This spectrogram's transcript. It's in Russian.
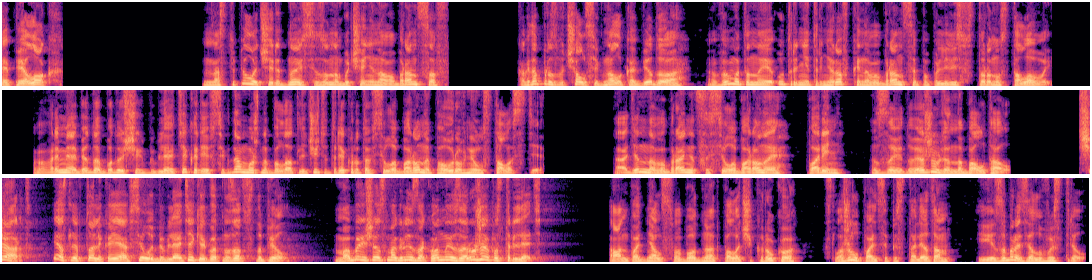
Эпилог. Наступил очередной сезон обучения новобранцев. Когда прозвучал сигнал к обеду, вымотанные утренней тренировкой новобранцы поплелись в сторону столовой. Во время обеда будущих библиотекарей всегда можно было отличить от рекрутов сил обороны по уровню усталости. Один новобранец из сил обороны, парень, за едой оживленно болтал. «Чёрт, если б только я в силу библиотеки год назад вступил, мы бы еще смогли законно из оружия пострелять!» Он поднял свободную от палочек руку, сложил пальцы пистолетом и изобразил выстрел.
